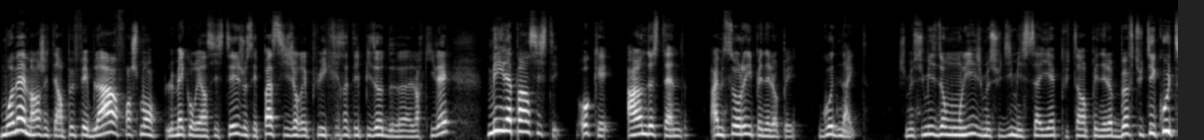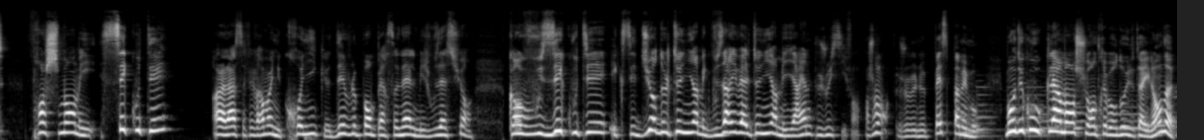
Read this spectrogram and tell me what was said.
Moi-même, hein, j'étais un peu faiblard. Franchement, le mec aurait insisté. Je sais pas si j'aurais pu écrire cet épisode à l'heure qu'il est, mais il n'a pas insisté. Ok, I understand. I'm sorry, Penelope. Good night. Je me suis mise dans mon lit, je me suis dit, mais ça y est, putain, Pénélope Boeuf, tu t'écoutes. Franchement, mais s'écouter, oh là là, ça fait vraiment une chronique développement personnel, mais je vous assure, quand vous écoutez et que c'est dur de le tenir, mais que vous arrivez à le tenir, mais il n'y a rien de plus jouissif. hein. Franchement, je ne pèse pas mes mots. Bon, du coup, clairement, je suis rentrée Bordeaux de Thaïlande,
